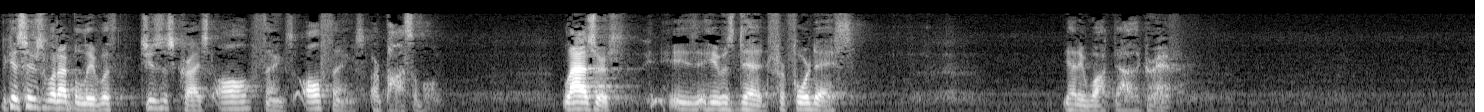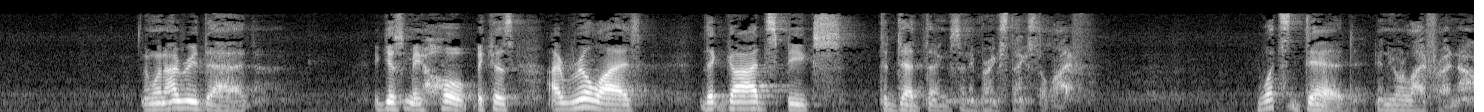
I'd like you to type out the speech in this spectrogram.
Because here's what I believe with Jesus Christ all things, all things are possible. Lazarus, he, he was dead for four days. Yet he walked out of the grave. And when I read that, it gives me hope because I realize that God speaks to dead things and he brings things to life. What's dead in your life right now?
